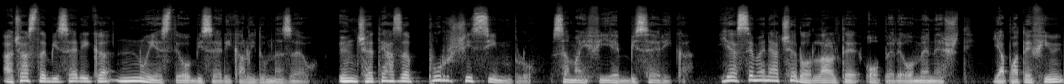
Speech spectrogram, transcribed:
această biserică nu este o biserică a lui Dumnezeu. Încetează pur și simplu să mai fie biserică. E asemenea celorlalte opere omenești. Ea poate fi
